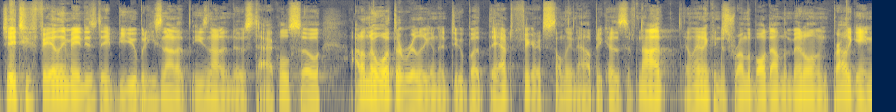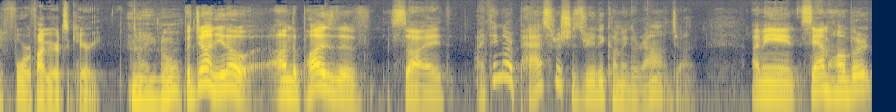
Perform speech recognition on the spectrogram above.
Jay Tufele made his debut, but he's not a he's not a nose tackle. So I don't know what they're really going to do, but they have to figure out something out because if not, Atlanta can just run the ball down the middle and probably gain four or five yards of carry. I know. But John, you know, on the positive side, I think our pass rush is really coming around, John. I mean, Sam Hubbard,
